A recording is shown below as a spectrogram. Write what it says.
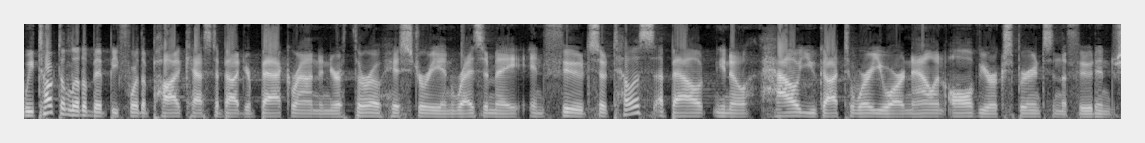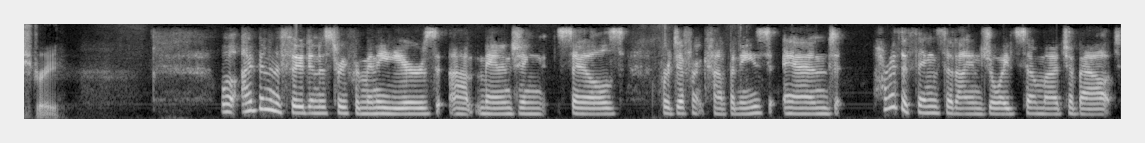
we talked a little bit before the podcast about your background and your thorough history and resume in food. So tell us about, you know, how you got to where you are now and all of your experience in the food industry. Well, I've been in the food industry for many years, uh, managing sales for different companies. And part of the things that I enjoyed so much about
